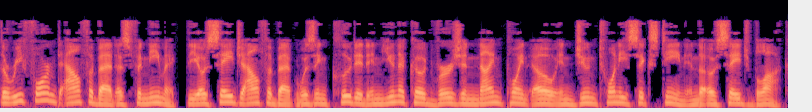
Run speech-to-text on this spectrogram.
The reformed alphabet is phonemic. The Osage alphabet was included in Unicode version 9.0 in June 2016 in the Osage block.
